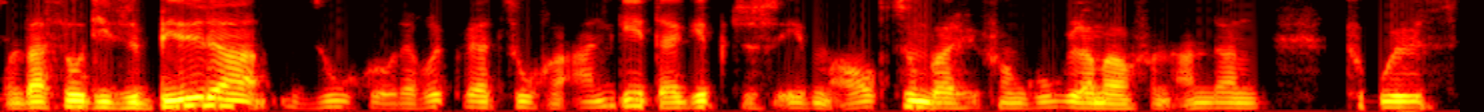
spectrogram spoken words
und was so diese Bildersuche oder Rückwärtssuche angeht, da gibt es eben auch zum Beispiel von Google, aber auch von anderen Tools,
